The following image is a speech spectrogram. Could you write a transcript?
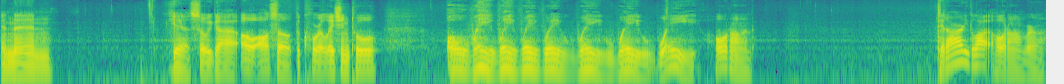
And then yeah, so we got oh also the correlation tool. Oh wait, wait, wait, wait, wait, wait, wait. Hold on. Did I already lock? Hold on, bro.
